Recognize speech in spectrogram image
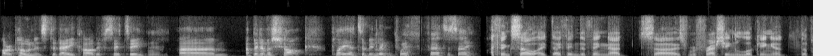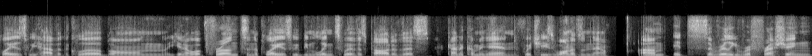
our opponents today, Cardiff City. Mm. Um, a bit of a shock player to be linked with, fair to say? I think so. I, I think the thing that uh, is refreshing looking at the players we have at the club on, you know, up front and the players we've been linked with as part of this kind of coming in, which he's one of them now. Um, it's a really refreshing,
